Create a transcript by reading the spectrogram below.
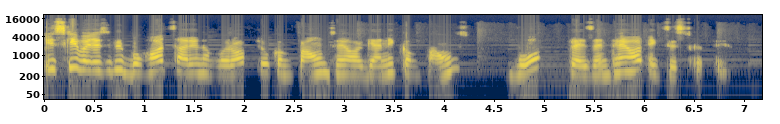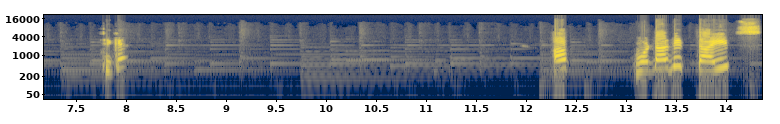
इसकी वजह से भी बहुत सारे नंबर ऑफ़ जो कंपाउंड्स हैं ऑर्गेनिक कंपाउंड्स वो प्रेजेंट हैं और एग्जिस्ट करते हैं। ठीक है? अब what are the types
